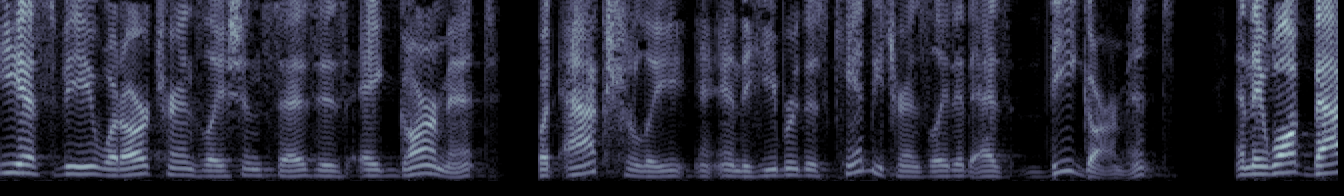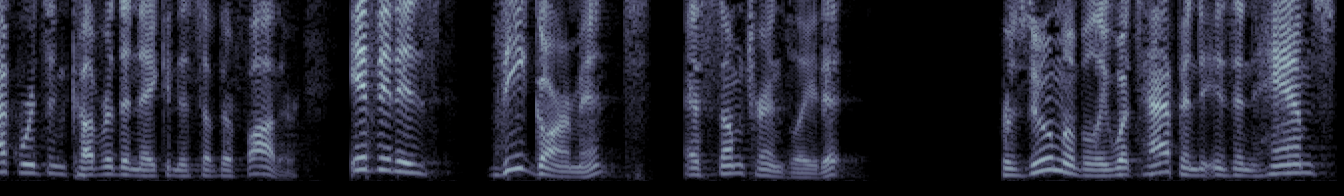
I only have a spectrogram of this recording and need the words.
ESV, what our translation says is a garment, but actually in the Hebrew, this can be translated as the garment, and they walk backwards and cover the nakedness of their father. If it is the garment, as some translate it, Presumably, what's happened is in Ham's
